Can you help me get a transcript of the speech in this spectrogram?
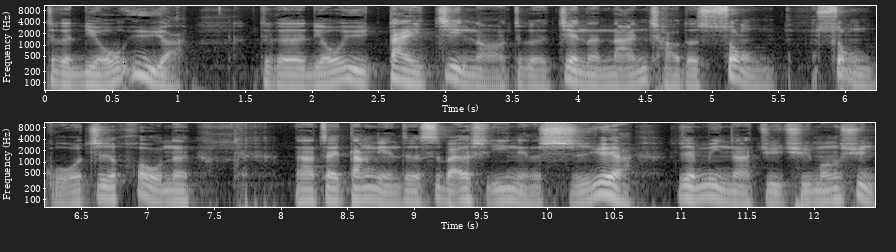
这个刘裕啊。这个刘裕殆尽哦，这个建了南朝的宋宋国之后呢，那在当年这个四百二十一年的十月啊，任命啊举渠蒙逊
